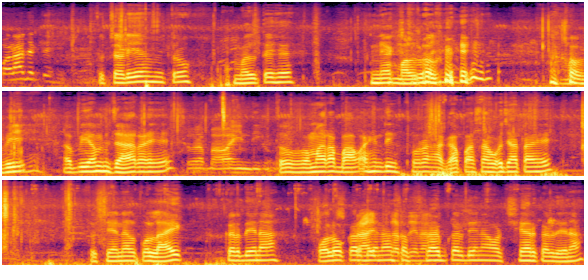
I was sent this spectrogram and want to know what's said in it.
पढ़ा देते हैं तो चलिए मित्रों मलते हैं। नेक्स्ट में। अभी अभी हम जा रहे हैं। थोड़ा बाबा हिंदी तो हमारा बाबा हिंदी थोड़ा आगा पासा हो जाता है। तो चैनल को लाइक कर देना फॉलो कर देना सब्सक्राइब कर देना और शेयर कर देना।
